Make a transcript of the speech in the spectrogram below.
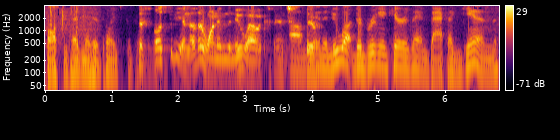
bosses had more hit points. compared There's to supposed to be another one in the new WoW expansion, um, too. in the new one, they're bringing Karazhan back again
